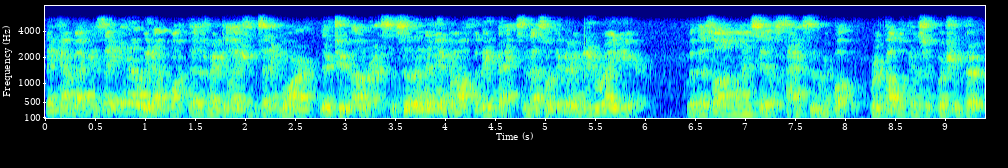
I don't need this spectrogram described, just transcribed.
they come back and say, you know, we don't want those regulations anymore. They're too onerous. So then they take them off the big banks. And that's what they're going to do right here with this online sales tax that Republicans are pushing through.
